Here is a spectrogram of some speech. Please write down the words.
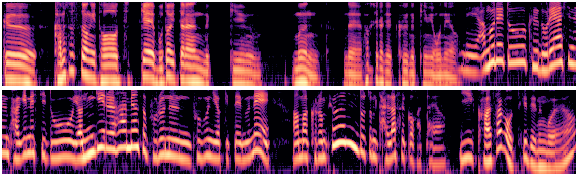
그 감수성이 더 짙게 묻어 있다라는 느낌은 네 확실하게 그 느낌이 오네요. 네, 아무래도 그 노래하시는 박인혜 씨도 연기를 하면서 부르는 부분이었기 때문에 아마 그런 표현도 좀 달랐을 것 같아요. 이 가사가 어떻게 되는 거예요?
